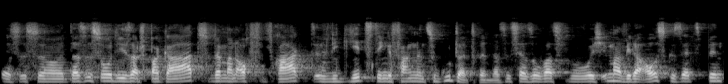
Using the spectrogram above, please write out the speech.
Das ist, so, das ist so dieser Spagat, wenn man auch fragt, wie geht's den Gefangenen zu gut da drin? Das ist ja sowas, wo ich immer wieder ausgesetzt bin.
